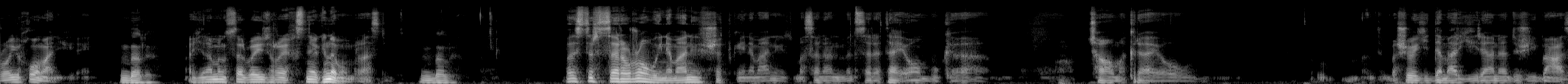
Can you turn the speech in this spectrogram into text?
ڕۆی خۆمانی گیرین ئەگینا من سەر بە هیچ ڕێخستنێک نەبووم ڕاستی بەستر سەر ڕۆبووی نەمانی و شت بکەین نەمانی مەسەلاەن من سەرەتای ئەوم بوو کە چاومەکرایەوە و بە شوێکی دەمارگیرانە دژی باز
